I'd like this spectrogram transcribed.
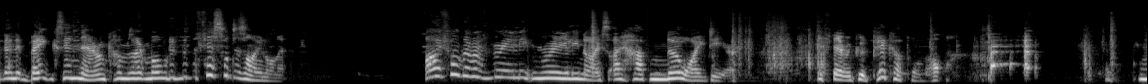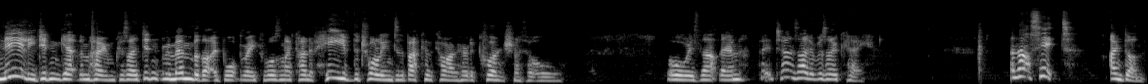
then it bakes in there and comes out moulded with the thistle design on it. I thought they were really, really nice. I have no idea if they're a good pickup or not. I nearly didn't get them home because I didn't remember that I bought breakables and I kind of heaved the trolley into the back of the car and heard a crunch and I thought, oh, oh, is that them? But it turns out it was okay. And that's it. I'm done.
